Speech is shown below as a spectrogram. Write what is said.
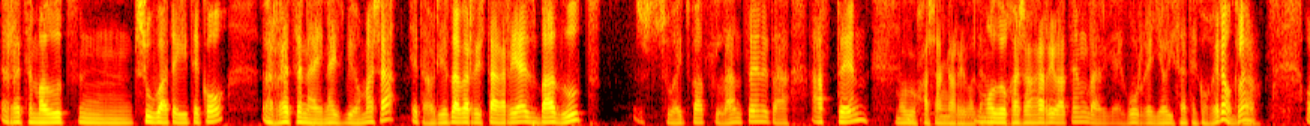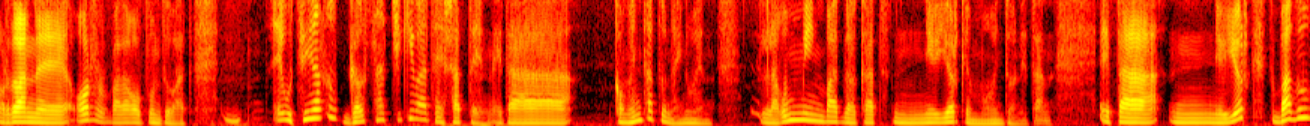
erretzen badut mm, zu bat egiteko, erretzen nahi naiz biomasa, eta hori ez da berriztagarria ez badut zuaitz bat lantzen eta azten modu jasangarri baten. Modu jasangarri baten, ba egur gehiago izateko gero, claro. Orduan eh, hor badago puntu bat. E, utzi da gauza txiki bat esaten eta komentatu nahi nuen. Lagun min bat dakat New Yorken momentu honetan. Eta New York badu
